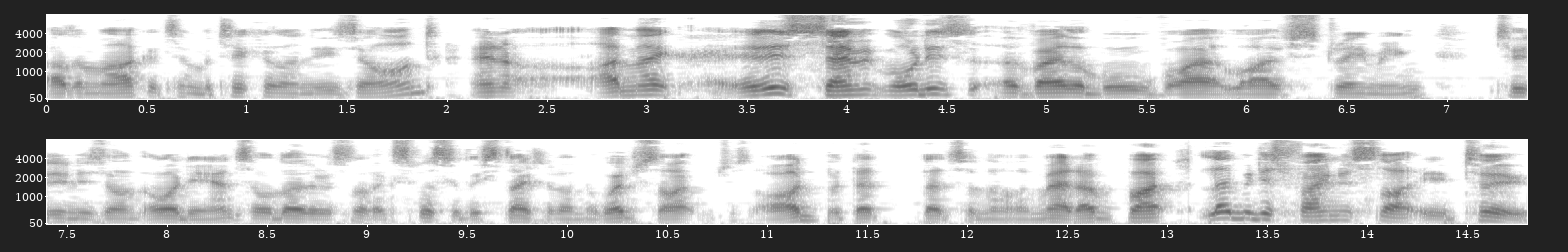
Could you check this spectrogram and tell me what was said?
other markets, in particular New Zealand? And I make it is semi, what is available via live streaming to the New Zealand audience, although it's not explicitly stated on the website, which is odd, but that, that's another matter. But let me just frame this slightly too.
